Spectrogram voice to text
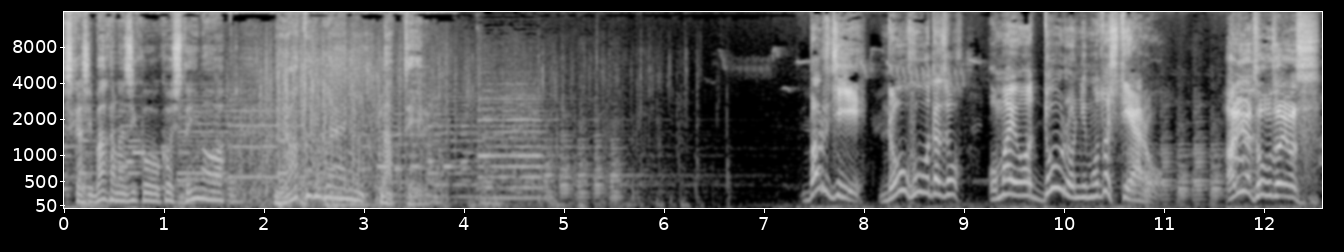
しかしバカな事故を起こして今は鶏小屋になっているバルジー朗報だぞ。お前を道路に戻してやろう。ありがとうございます。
